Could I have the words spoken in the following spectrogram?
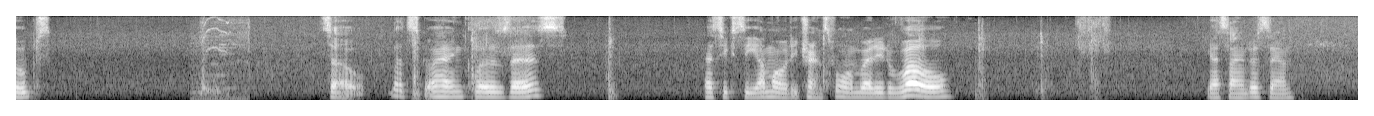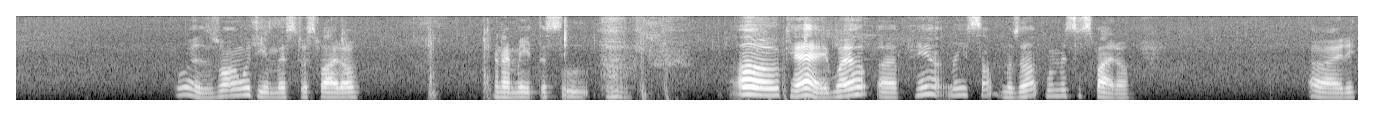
Oops. So, let's go ahead and close this. As you can see, I'm already transformed, ready to roll. Yes, I understand. What is wrong with you, Mr. Spider? And I made this... okay, well, apparently something was up with Mr. Spider. Alrighty.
